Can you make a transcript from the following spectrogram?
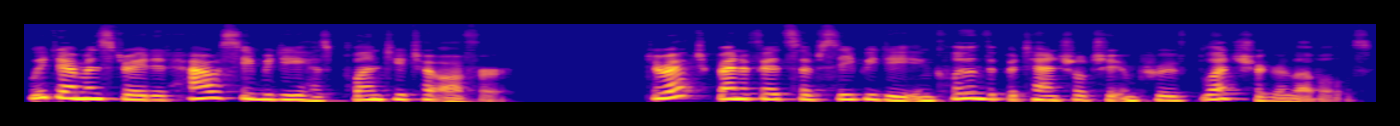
we demonstrated how CBD has plenty to offer. Direct benefits of CBD include the potential to improve blood sugar levels.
